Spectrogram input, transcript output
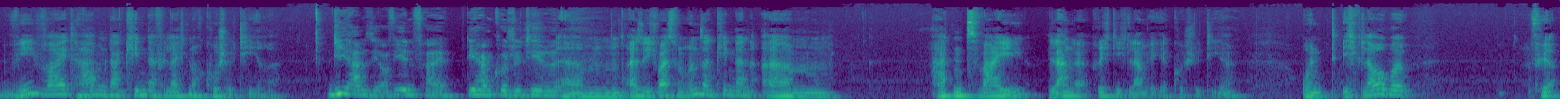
Wie weit haben da Kinder vielleicht noch Kuscheltiere? Die haben sie auf jeden Fall. Die haben Kuscheltiere. Ähm, also ich weiß von unseren Kindern, ähm, hatten zwei lange, richtig lange ihr Kuscheltier. Ja. Und ich glaube, für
